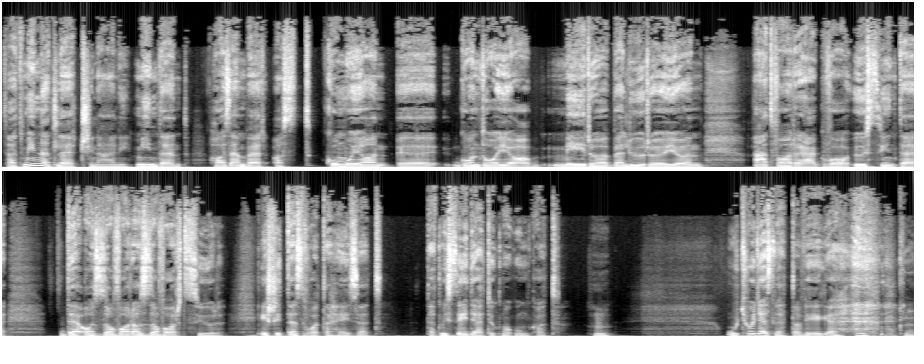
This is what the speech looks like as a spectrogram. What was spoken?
Tehát mindent lehet csinálni, mindent, ha az ember azt komolyan gondolja, mélyről, belülről jön, át van rágva, őszinte, de a zavar, az zavart szül. És itt ez volt a helyzet. Tehát mi szégyeltük magunkat. Hm. Úgyhogy ez lett a vége. Oké. Okay.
